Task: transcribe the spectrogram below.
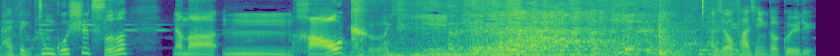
来背中国诗词，那么，嗯，好可以。而且我发现一个规律，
